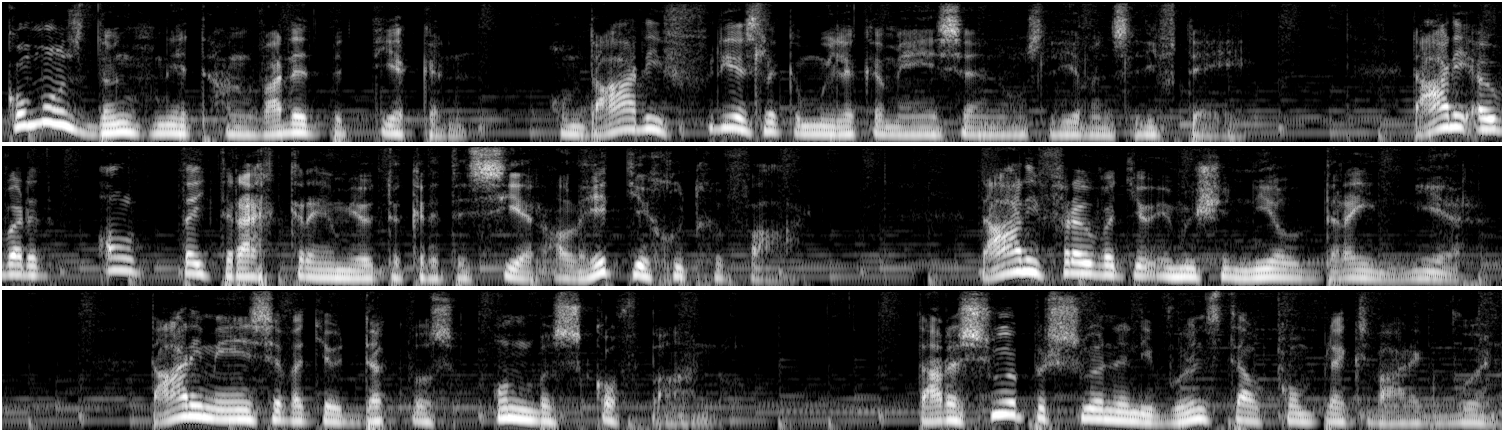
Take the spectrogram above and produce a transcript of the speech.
Kom ons dink net aan wat dit beteken om daardie vreeslike moeilike mense in ons lewens lief te hê. Daardie ou wat dit altyd reg kry om jou te kritiseer al het jy goed gevaar. Daardie vrou wat jou emosioneel dreineer. Daardie mense wat jou dikwels onbeskof behandel. Daar is so 'n persoon in die woonstelkompleks waar ek woon.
